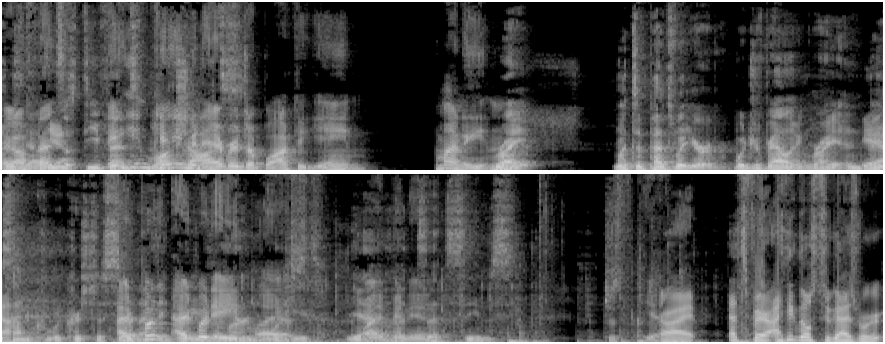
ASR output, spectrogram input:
like Chris values offensive defense, Ayton block can't even average a block a game. Come on, Ayton. right. What depends what you're what you're valuing, right? And based on what Chris just said, I'd put- I think I'd put learned Ayton what last, he's- in Yeah, my opinion. that seems Just yeah. All right, that's fair. I think those two guys were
